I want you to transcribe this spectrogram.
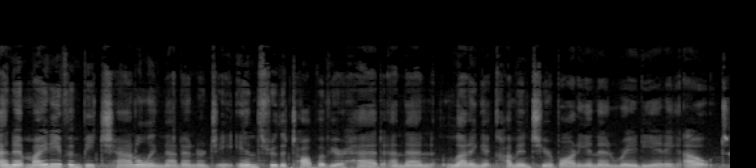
And it might even be channeling that energy in through the top of your head and then letting it come into your body and then radiating out.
